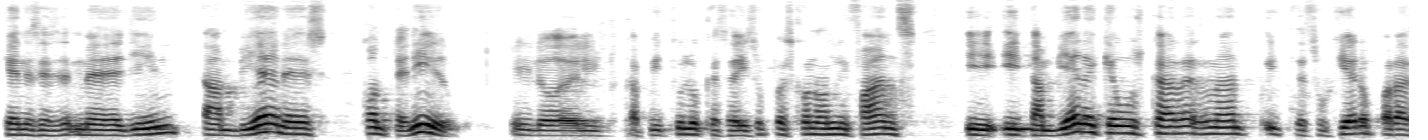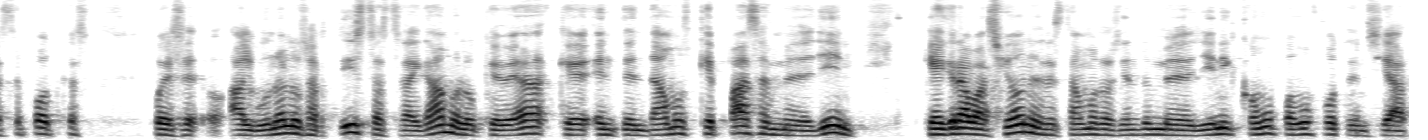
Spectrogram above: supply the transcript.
que Medellín también es contenido. Y lo del capítulo que se hizo pues con OnlyFans. Y, y también hay que buscar, Hernán, y te sugiero para este podcast, pues eh, algunos de los artistas, traigamos lo que vea, que entendamos qué pasa en Medellín, qué grabaciones estamos haciendo en Medellín y cómo podemos potenciar.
